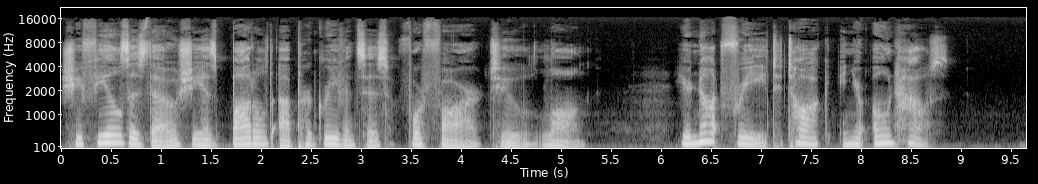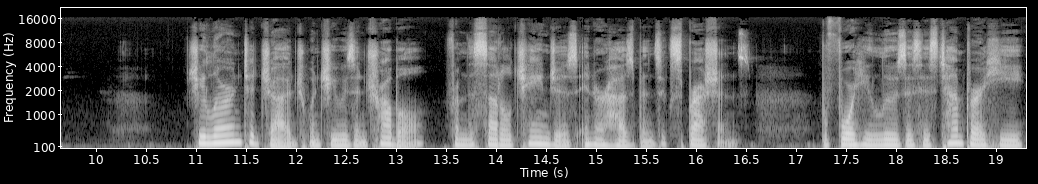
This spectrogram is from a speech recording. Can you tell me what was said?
She feels as though she has bottled up her grievances for far too long. You're not free to talk in your own house. She learned to judge when she was in trouble from the subtle changes in her husband's expressions. Before he loses his temper, he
